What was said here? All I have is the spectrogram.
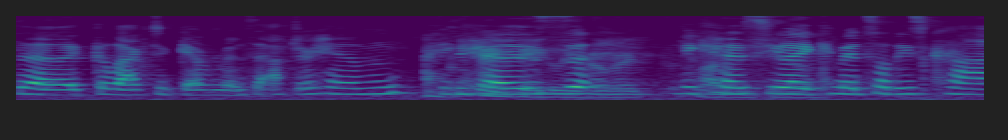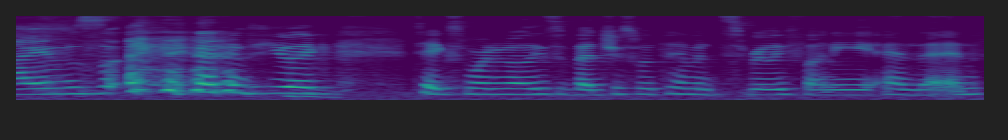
the galactic government's after him I think I because vaguely remember the plot of because he like commits all these crimes, and he like Mhm. takes Morty on all these adventures with him. And it's really funny, and then.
